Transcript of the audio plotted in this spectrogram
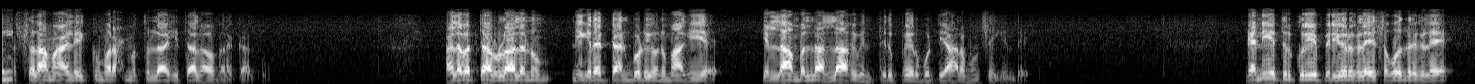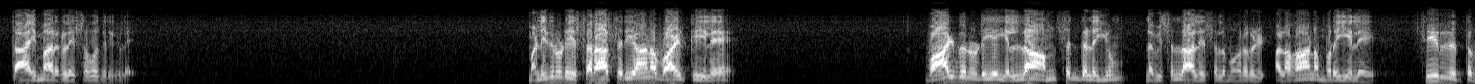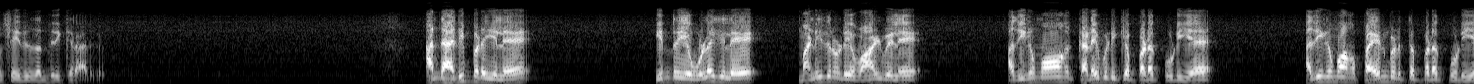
அஸ்லாம் அலைக்கும் வரமத்துல்லாஹி தாலா வபரகாத்து அளவற்ற அருளாளனும் நிகரற்ற அன்புடையவனுமாகிய எல்லாம் வல்ல அல்லாஹுவின் திருப்பெயர் போட்டி ஆரம்பம் செய்கின்றேன். கண்ணியத்திற்குரிய பெரியோர்களே சகோதரர்களே தாய்மார்களே சகோதரிகளே. மனிதனுடைய சராசரியான வாழ்க்கையிலே வாழ்வனுடைய எல்லா அம்சங்களையும் நபிசல்லா அலிசல்லம் அவர்கள் அழகான முறையிலே சீர்திருத்தம் செய்து தந்திருக்கிறார்கள். அந்த அடிப்படையிலே இன்றைய உலகிலே மனிதனுடைய வாழ்விலே அதிகமாக கடைபிடிக்கப்படக்கூடிய அதிகமாக பயன்படுத்தப்படக்கூடிய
